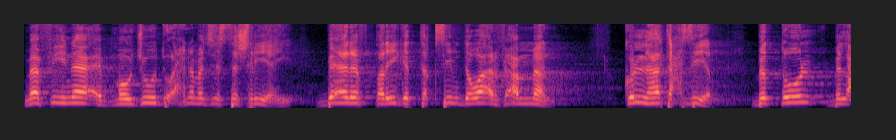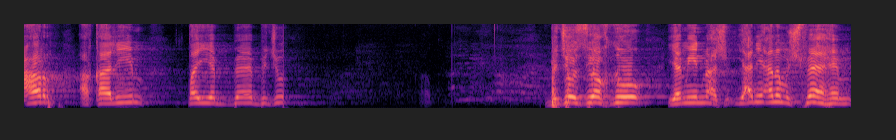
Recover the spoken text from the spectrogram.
ما في نائب موجود وإحنا مجلس تشريعي بيعرف طريقة تقسيم دوائر في عمان. كلها تحذير. بالطول بالعرض أقاليم. طيب بجوز بجوز ياخذوا يمين ماشي. يعني أنا مش فاهم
